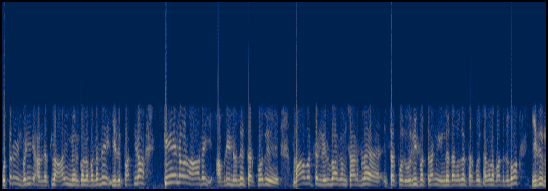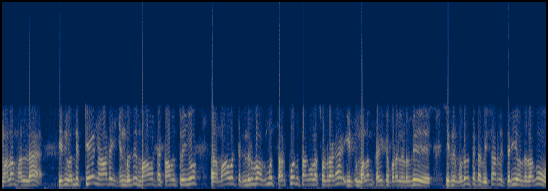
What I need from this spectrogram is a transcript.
உத்தரவின்படி அந்த இடத்துல ஆய்வு மேற்கொள்ளப்பட்டது. இது பாத்தீங்கன்னா தேனோட ஆடை அப்படின்றது தற்போது மாவட்ட நிர்வாகம் சார்பில் தற்போது உறுதிப்படுத்துறாங்க. இந்த தகவல தற்போது தகவலை பார்த்துட்டு இருக்கோம். இது மலம் அல்ல. இது வந்து தேன் ஆடை என்பது மாவட்ட காவல்துறையும் அஹ், மாவட்ட நிர்வாகமும் தற்போது தகவலா சொல்றாங்க. இது மலம் கழிக்கப்படல் என்றது இந்த முதல் கட்ட விசாரணை தெரிய வந்ததாகவும்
